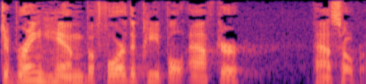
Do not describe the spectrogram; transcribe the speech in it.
to bring him before the people after Passover.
